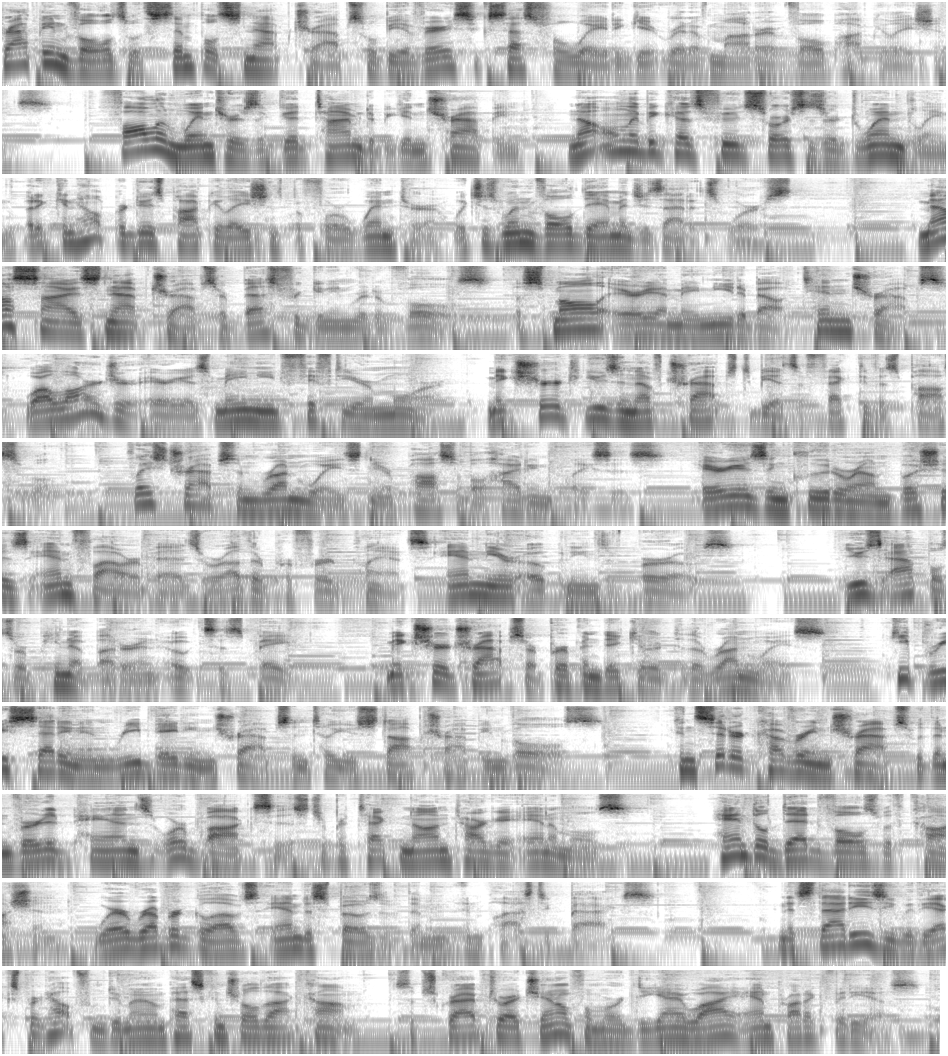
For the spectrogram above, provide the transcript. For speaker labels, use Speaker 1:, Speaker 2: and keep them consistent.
Speaker 1: Trapping voles with simple snap traps will be a very successful way to get rid of moderate vole populations. Fall and winter is a good time to begin trapping, not only because food sources are dwindling, but it can help reduce populations before winter, which is when vole damage is at its worst. Mouse-sized snap traps are best for getting rid of voles. A small area may need about 10 traps, while larger areas may need 50 or more. Make sure to use enough traps to be as effective as possible. Place traps in runways near possible hiding places. Areas include around bushes and flower beds or other preferred plants, and near openings of burrows. Use apples or peanut butter and oats as bait. Make sure traps are perpendicular to the runways. Keep resetting and rebaiting traps until you stop trapping voles. Consider covering traps with inverted pans or boxes to protect non target animals. Handle dead voles with caution, wear rubber gloves, and dispose of them in plastic bags. And it's that easy with the expert help from DoMyOwnPestControl.com. Subscribe to our channel for more DIY and product videos.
